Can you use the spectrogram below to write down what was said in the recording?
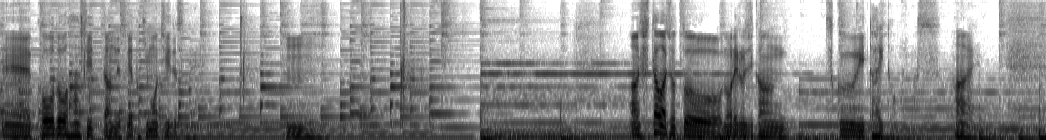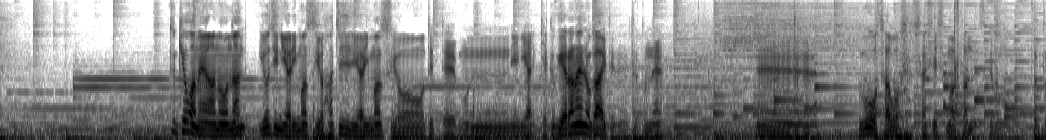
えー、行動走ったんですけど、やっぱ気持ちいいですね。うん。明日はちょっと乗れる時間作りたいと思います。はい。今日はね、あの4時にやりますよ、8時にやりますよって言って、もうや結局やらないのかいってね、ちょっとね、えー、右往左往させてしまったんですけども、ちょっと、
